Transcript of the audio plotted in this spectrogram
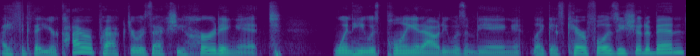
I think that your chiropractor was actually hurting it when he was pulling it out. He wasn't being like as careful as he should have been.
